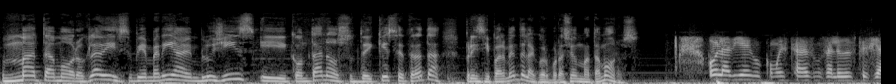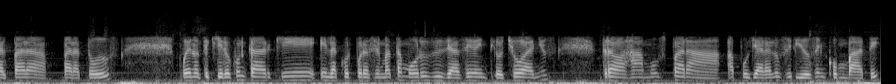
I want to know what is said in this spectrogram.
Matamoros. Gladys, bienvenida en Blue Jeans y contanos de qué se trata principalmente la corporación Matamoros. Hola Diego, ¿cómo estás? Un saludo especial para, para todos. Bueno, te quiero contar que en la Corporación Matamoros desde hace 28 años trabajamos para apoyar a los heridos en combate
